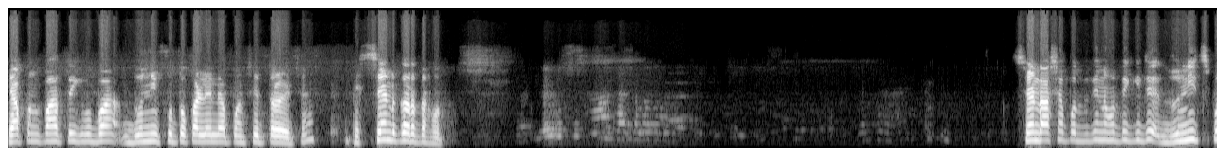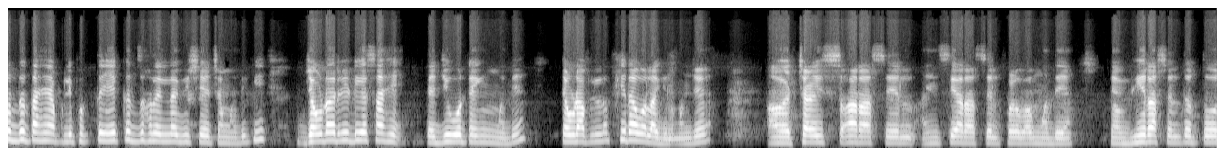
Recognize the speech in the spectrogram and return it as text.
हे आपण पाहतोय की बाबा दोन्ही फोटो काढलेले आपण शेततळ्याचे ते सेंड करत आहोत. सेंड अशा पद्धतीने होते की जे जुनीच पद्धत आहे आपली फक्त एकच झालेला विषय याच्यामध्ये की जेवढा रेडियस आहे त्या जिओ टँकमध्ये तेवढं आपल्याला फिरावं लागेल. म्हणजे चाळीस आर असेल ऐंशी आर असेल फळबागमध्ये किंवा व्हीर असेल तर तो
